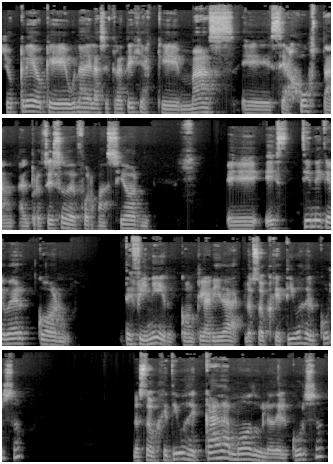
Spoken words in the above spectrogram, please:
Yo creo que una de las estrategias que más eh, se ajustan al proceso de formación eh, es, tiene que ver con definir con claridad los objetivos del curso los objetivos de cada módulo del curso,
